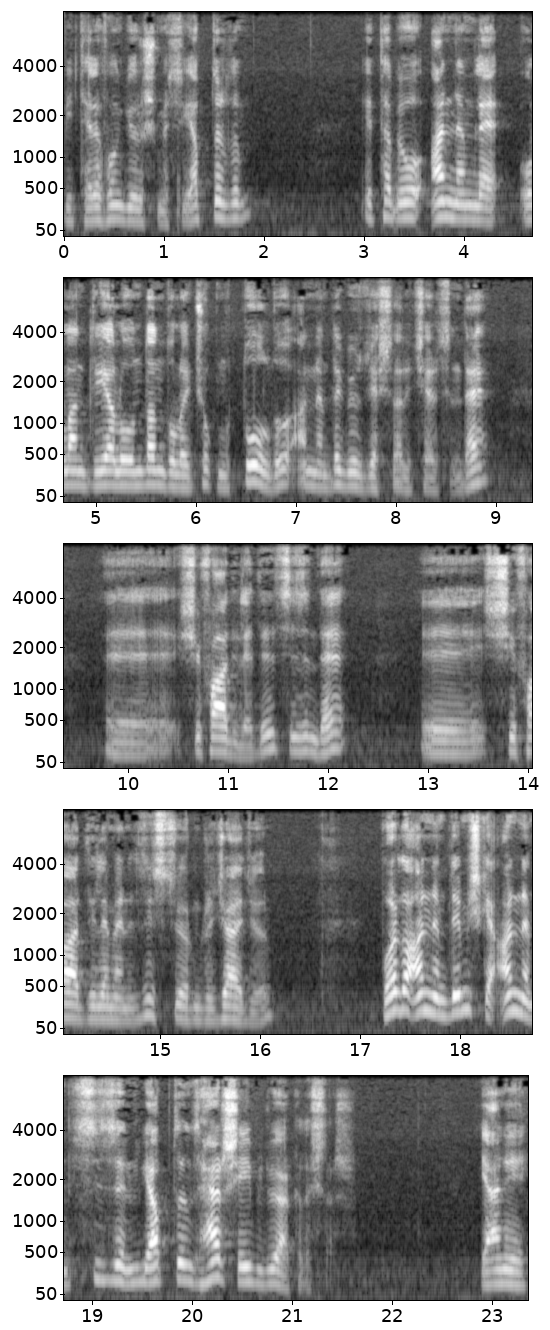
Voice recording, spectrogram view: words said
bir telefon görüşmesi yaptırdım. E tabi o annemle olan diyaloğundan dolayı çok mutlu oldu. Annem de gözyaşları içerisinde e, şifa diledi. Sizin de e, şifa dilemenizi istiyorum, rica ediyorum. Bu arada annem demiş ki annem sizin yaptığınız her şeyi biliyor arkadaşlar. Yani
